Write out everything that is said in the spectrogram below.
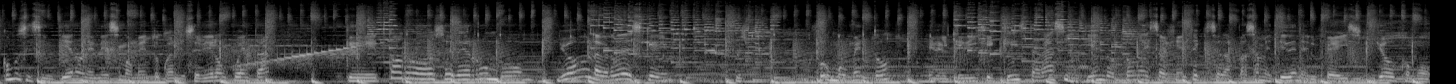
cómo se sintieron en ese momento cuando se dieron cuenta que todo se derrumbó? Yo la verdad es que pues, fue un momento en el que dije, ¿qué estará sintiendo toda esa gente que se la pasa metida en el Face? Yo como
